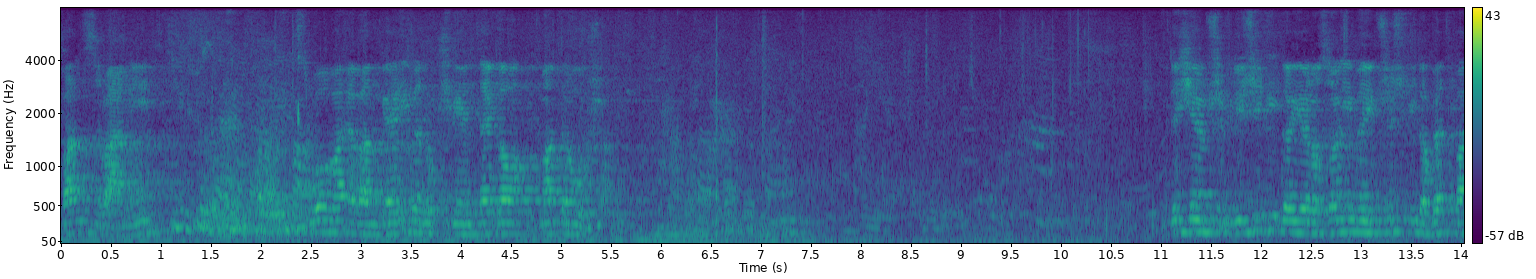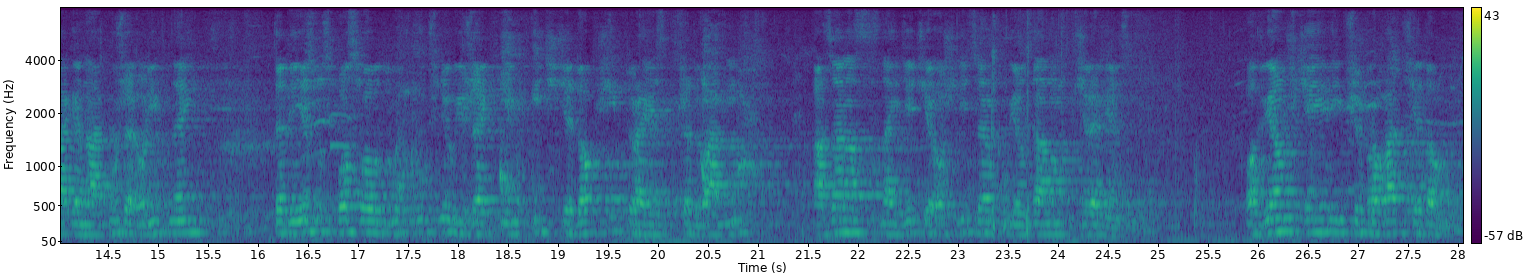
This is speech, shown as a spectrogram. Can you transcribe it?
Pan z Wami. Słowa Ewangelii według świętego Mateusza. Gdy się przybliżyli do Jerozolimy i przyszli do Betfage na Górze Oliwnej, wtedy Jezus posłał dwóch uczniów i rzekł im, idźcie do wsi, która jest przed wami, a zaraz znajdziecie oślicę uwiązaną z nim. Odwiążcie je i przyprowadźcie do mnie.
